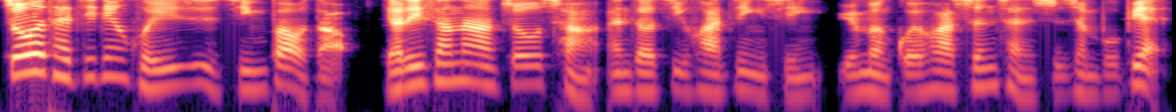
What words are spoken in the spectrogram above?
周二台积电回忆日经报道，亚利桑那州厂按照计划进行，原本规划生产时程不变。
